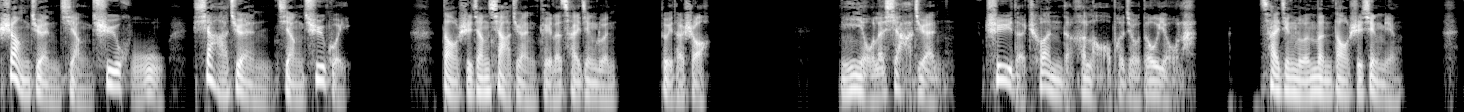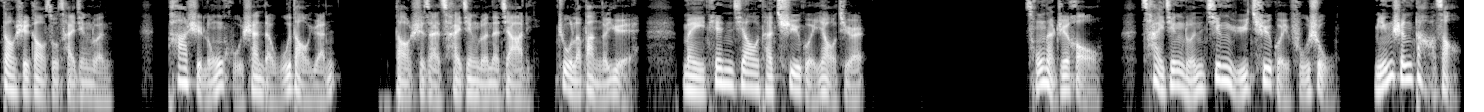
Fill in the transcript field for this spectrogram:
上卷讲驱狐，下卷讲驱鬼。道士将下卷给了蔡京伦，对他说：“你有了下卷，吃的、穿的和老婆就都有了。”蔡京伦问道士姓名，道士告诉蔡京伦，他是龙虎山的吴道元。道士在蔡京伦的家里住了半个月，每天教他驱鬼要诀。从那之后，蔡京伦精于驱鬼符术，名声大噪，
